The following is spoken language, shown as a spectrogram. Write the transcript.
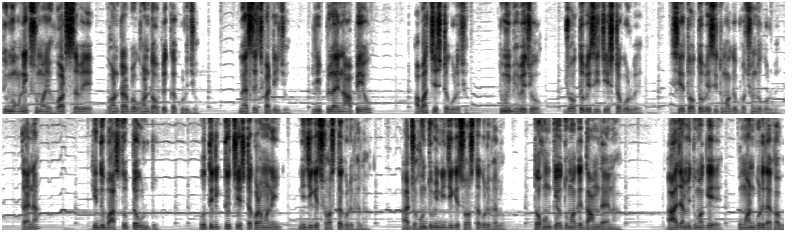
তুমি অনেক সময় হোয়াটসঅ্যাপে ঘণ্টার পর ঘণ্টা অপেক্ষা করেছ, মেসেজ পাঠিয়েছো, রিপ্লাই না পেয়েও আবার চেষ্টা করেছ। তুমি ভেবেছো, যত বেশি চেষ্টা করবে, সে তত বেশি তোমাকে পছন্দ করবে, তাই না? কিন্তু বাস্তবটা উল্টো। অতিরিক্ত চেষ্টা করা মানেই নিজেকে সস্তা করে ফেলা। আর যখন তুমি নিজেকে সস্তা করে ফেলো, তখন কেউ তোমাকে দাম দেয় না। আজ আমি তোমাকে প্রমাণ করে দেখাবো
